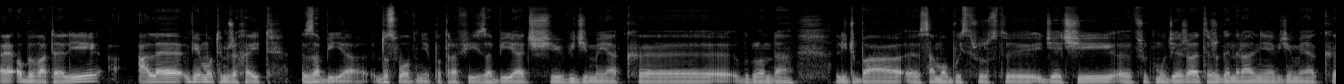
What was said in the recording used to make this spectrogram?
e, obywateli. Ale wiem o tym, że hejt zabija. Dosłownie potrafi zabijać. Widzimy, jak e, wygląda liczba e, samobójstw wśród e, dzieci, wśród młodzieży, ale też generalnie widzimy, jak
